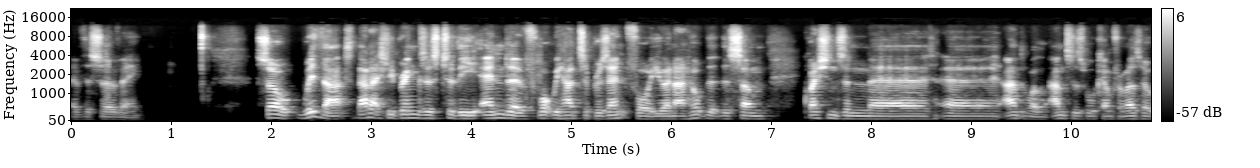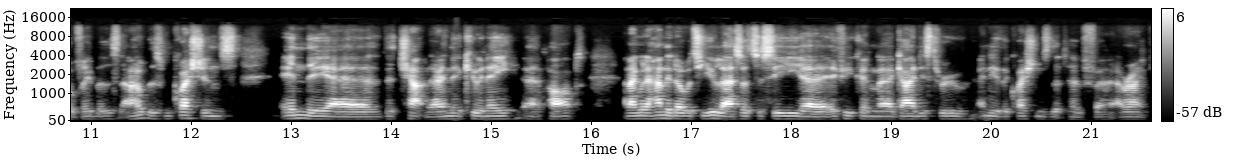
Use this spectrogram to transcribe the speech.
of the survey. So with that, that actually brings us to the end of what we had to present for you, and I hope that there's some questions and uh, uh, well answers will come from us hopefully. But I hope there's some questions in the uh, the chat there in the Q and A uh, part. And I'm going to hand it over to you, Lasse, to see uh, if you can uh, guide us through any of the questions that have uh, arrived.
